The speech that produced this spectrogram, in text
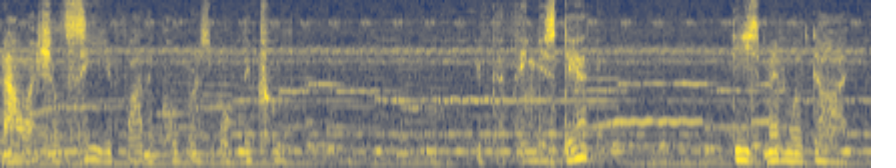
Now I shall see if Father Cobra spoke the truth. If the thing is dead, these men will die.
